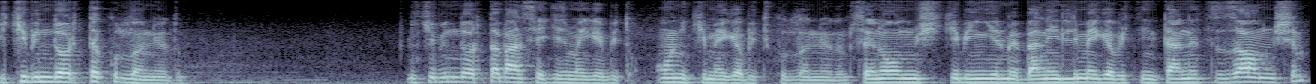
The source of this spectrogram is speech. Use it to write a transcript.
2004'te kullanıyordum. 2004'te ben 8 megabit, 12 megabit kullanıyordum. Sene olmuş 2020. Ben 50 megabit internet hızı almışım.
